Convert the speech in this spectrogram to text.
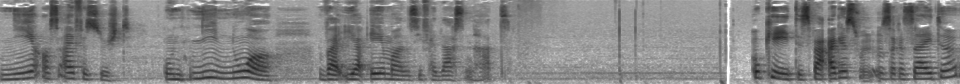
Nie aus Eifersucht und nie nur, weil ihr Ehemann sie verlassen hat. Okay, das war alles von unserer Seite.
